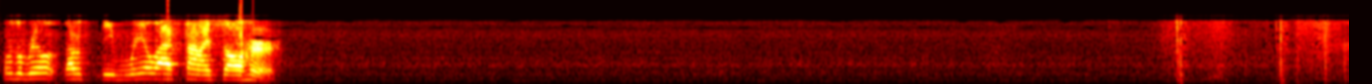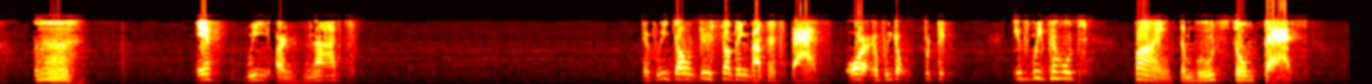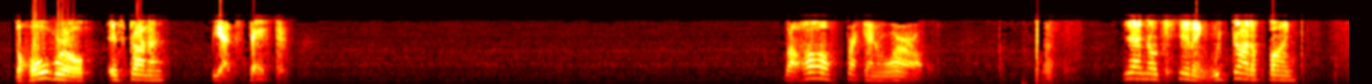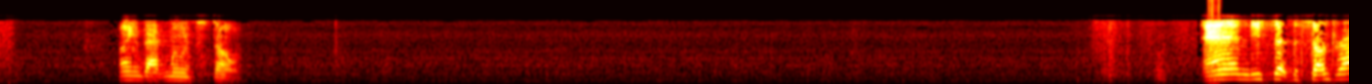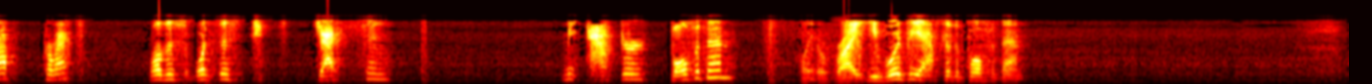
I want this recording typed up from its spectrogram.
was the real, that was the real last time I saw her. if we are not, if we don't do something about this fast, or if we don't if we don't find the moonstone fast, the whole world is gonna be at stake. The whole freaking world. Yeah, no kidding. We gotta find find that moonstone. And you said the Sundrop, correct? Well, this what this Jackson be after both of them? Oh, you're right. He would be after the both of them.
